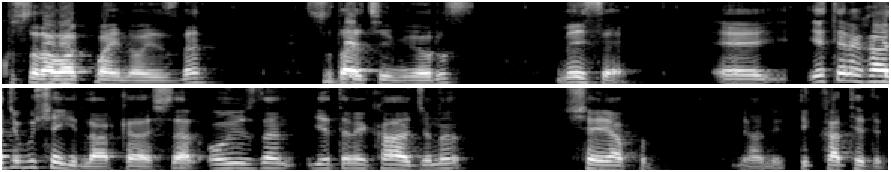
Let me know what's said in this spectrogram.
Kusura bakmayın o yüzden. Su da içemiyoruz. Neyse. E, yetenek ağacı bu şekilde arkadaşlar. O yüzden yetenek ağacını şey yapın. Yani dikkat edin.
